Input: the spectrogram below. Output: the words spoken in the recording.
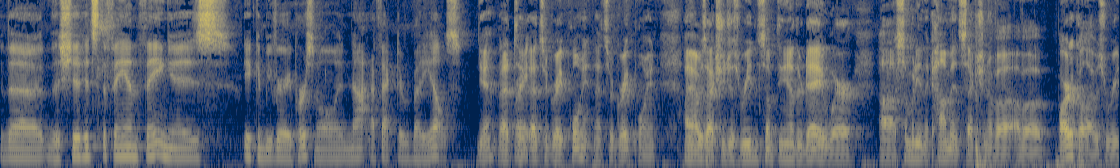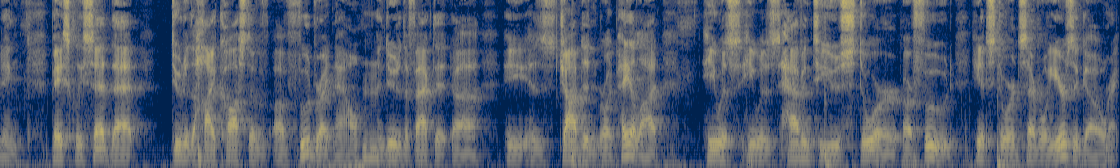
the the shit hits the fan thing is it can be very personal and not affect everybody else. Yeah, that's Right. a, that's a great point. That's a great point. I, I was actually just reading something the other day where uh, somebody in the comment section of a of a article I was reading basically said that due to the high cost of, of food right now, Mm-hmm. and due to the fact that uh, he his job didn't really pay a lot, he was he was having to use store or food he had stored several years ago. Right.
